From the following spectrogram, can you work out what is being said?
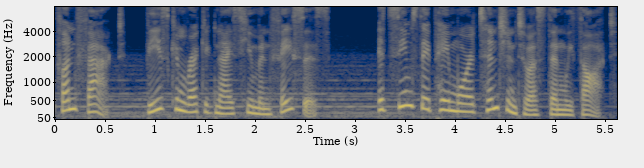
Fun fact bees can recognize human faces. It seems they pay more attention to us than we thought.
